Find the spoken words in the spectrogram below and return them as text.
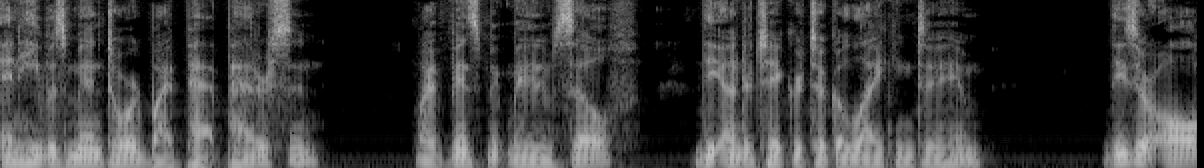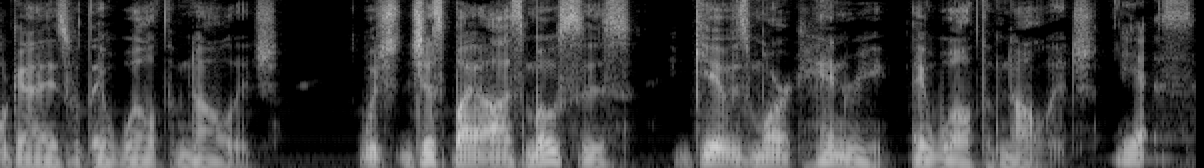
And he was mentored by Pat Patterson, by Vince McMahon himself. The Undertaker took a liking to him. These are all guys with a wealth of knowledge, which just by osmosis gives Mark Henry a wealth of knowledge. Yes.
